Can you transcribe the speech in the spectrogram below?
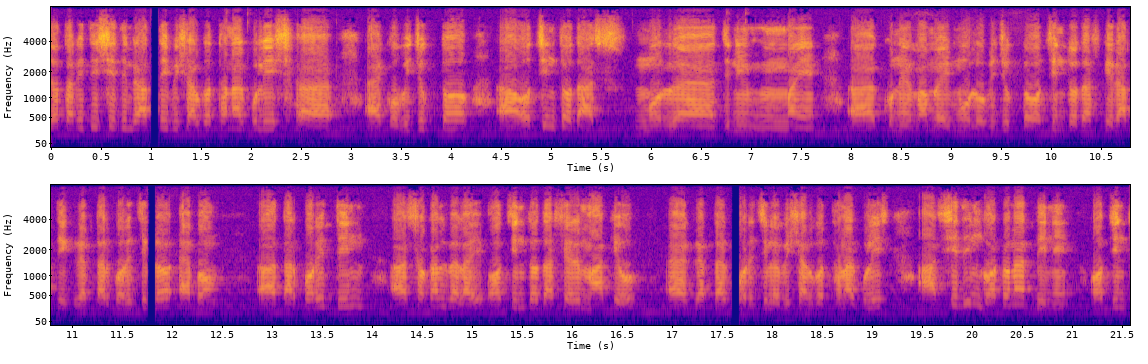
যথারীতি সেদিন রাতে বিশালগড় থানার পুলিশ এক অভিযুক্ত অচিন্ত দাস, মূল যিনি মানে খুনের মামলায় মূল অভিযুক্ত অচিন্ত দাসকে রাতে গ্রেপ্তার করেছিল এবং তারপরের দিন সকালবেলায় অচিন্ত দাসের মাকেও গ্রেপ্তার করেছিল বিশালগড় থানার পুলিশ। আর সেদিন ঘটনার দিনে অচিন্ত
